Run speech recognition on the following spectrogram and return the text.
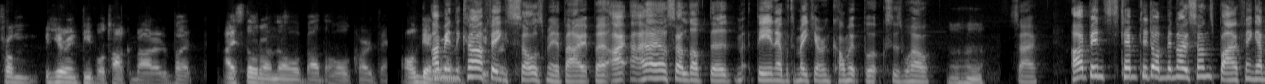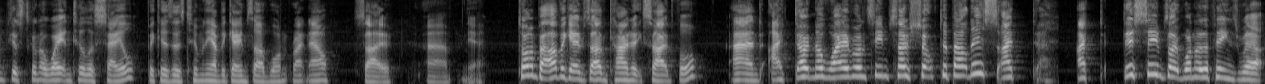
from hearing people talk about it, but I still don't know about the whole card thing. I'll get. I mean, the card thing sells me about it, but I I also love the being able to make your own comic books as well. Mm-hmm. So I've been tempted on Midnight Suns, but I think I'm just gonna wait until the sale because there's too many other games I want right now. So um, yeah, talking about other games I'm kind of excited for, and I don't know why everyone seems so shocked about this. I I this seems like one of the things where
